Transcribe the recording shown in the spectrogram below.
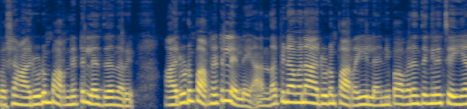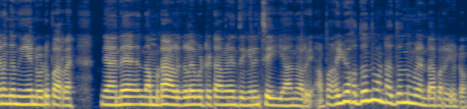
പക്ഷെ ആരോടും പറഞ്ഞിട്ടില്ല ഇത് എന്ന് പറയും. ആരോടും പറഞ്ഞിട്ടില്ലല്ലേ? എന്നാൽ പിന്നെ അവൻ ആരോടും പറയില്ല. ഇനിയിപ്പോൾ അവൻ എന്തെങ്കിലും ചെയ്യണമെങ്കിൽ നീ എന്നോട് പറ. ഞാൻ നമ്മുടെ ആളുകളെ വിട്ടിട്ട് അവൻ എന്തെങ്കിലും ചെയ്യാമെന്ന് പറയും. അപ്പോൾ അയ്യോ അതൊന്നും വേണ്ട അതൊന്നും വേണ്ട പറയും കേട്ടോ.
